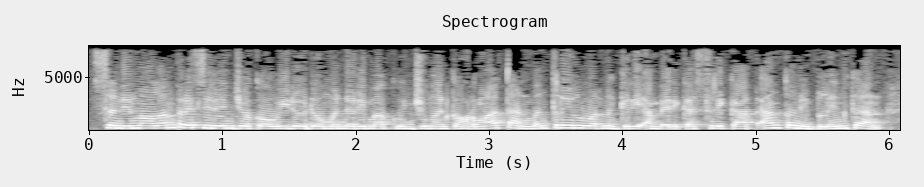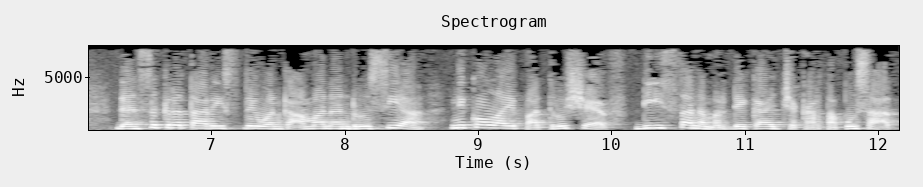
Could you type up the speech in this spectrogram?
Senin malam Presiden Joko Widodo menerima kunjungan kehormatan Menteri Luar Negeri Amerika Serikat Anthony Blinken dan Sekretaris Dewan Keamanan Rusia Nikolai Patrushev di Istana Merdeka Jakarta Pusat.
